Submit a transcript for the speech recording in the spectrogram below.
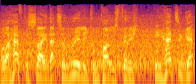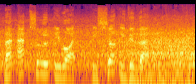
Well, I have to say, that's a really composed finish. He had to get that absolutely right. He certainly did that.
